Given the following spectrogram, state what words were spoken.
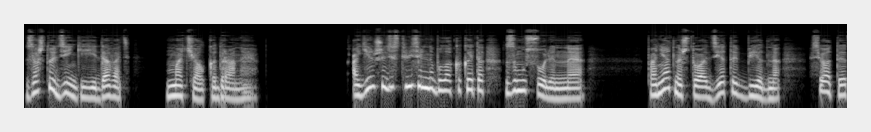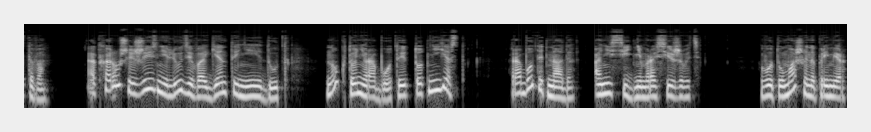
За что деньги ей давать? Мочалка драная. А Генша действительно была какая-то замусоленная. Понятно, что одета бедно, все от этого. От хорошей жизни люди в агенты не идут. Но кто не работает, тот не ест. Работать надо, а не сиднем рассиживать. Вот у Маши, например,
